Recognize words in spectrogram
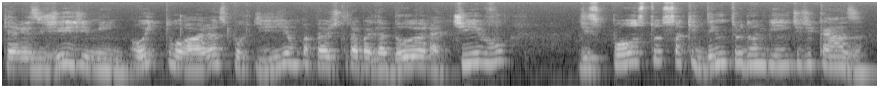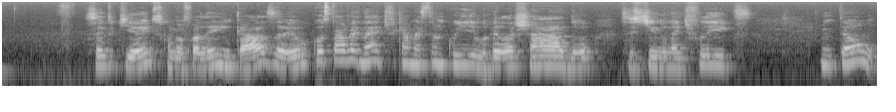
quero exigir de mim oito horas por dia, um papel de trabalhador ativo, disposto, só que dentro do ambiente de casa Sendo que antes, como eu falei, em casa, eu gostava né, de ficar mais tranquilo, relaxado, assistindo Netflix. Então,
